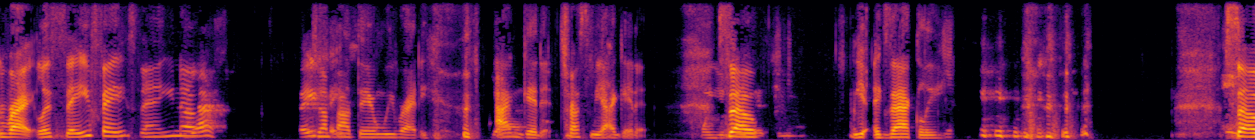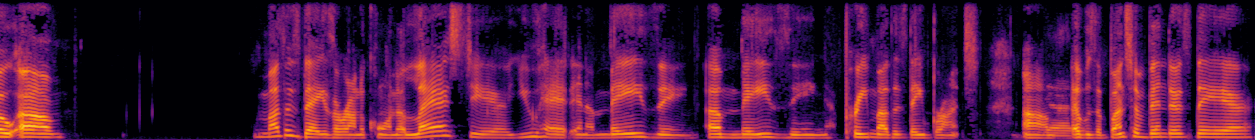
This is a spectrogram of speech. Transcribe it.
Right. Let's save face and you know yes. Save jump face out there and we ready. I get it. Trust me, I get it. So- know that you Yeah, exactly. So, um, Mother's Day is around the corner. Last year, you had an amazing, amazing pre Mother's Day brunch. Um, Yes. It was a bunch of vendors there.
